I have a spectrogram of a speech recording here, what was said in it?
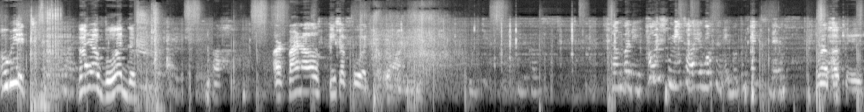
oh wait, don't you have wood? Uh, our final piece of wood gone. Somebody pushed me so I wasn't able to fix this. Well, okay.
